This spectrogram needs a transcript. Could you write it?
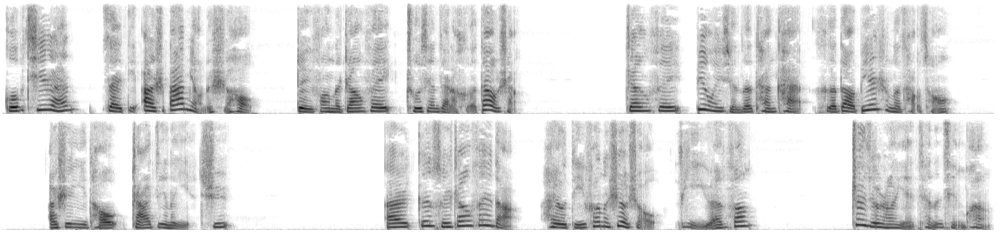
果不其然，在第二十八秒的时候，对方的张飞出现在了河道上。张飞并未选择探看河道边上的草丛，而是一头扎进了野区。而跟随张飞的还有敌方的射手李元芳，这就让眼前的情况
